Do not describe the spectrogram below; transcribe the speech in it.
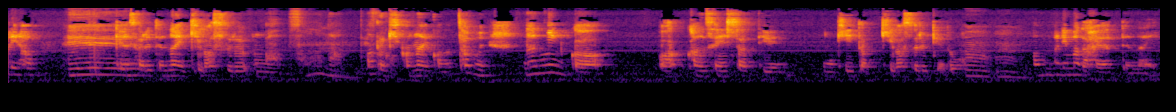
り発。見されてない気がする、うん、あそうなんですかまだ。聞かないかな多分何人かは感染したっていうのを聞いた気がするけど、うんうん。あんまりまだ流行ってない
